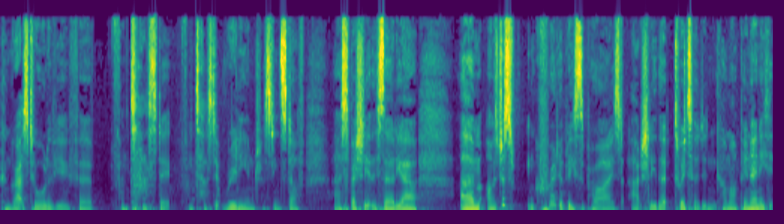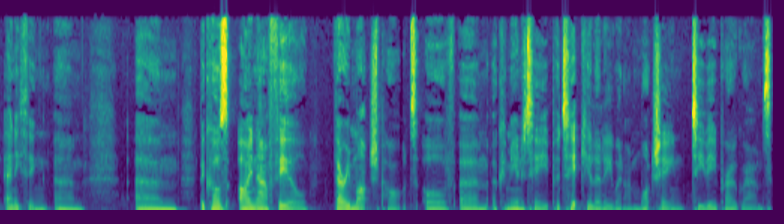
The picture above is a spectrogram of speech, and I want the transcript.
congrats to all of you for fantastic, fantastic, really interesting stuff, especially at this early hour. Um, I was just incredibly surprised, actually, that Twitter didn't come up in any, anything um, um, because I now feel very much part of um, a community, particularly when I'm watching TV programs,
